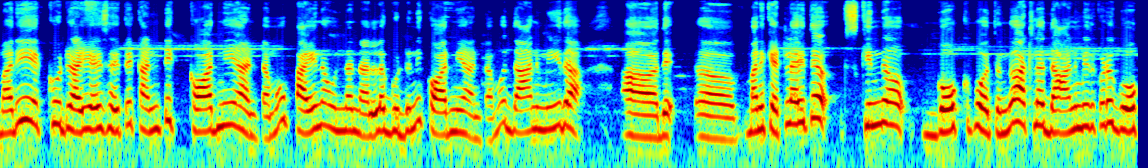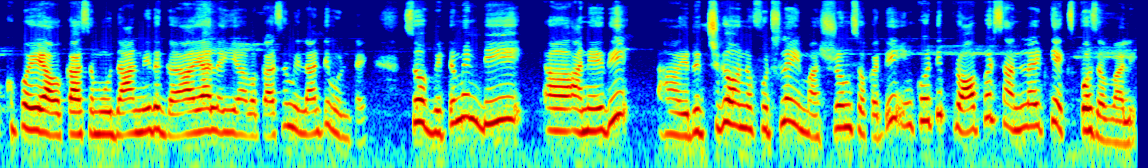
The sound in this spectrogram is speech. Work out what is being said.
మరీ ఎక్కువ డ్రై ఐస్ అయితే కంటి కార్నియా అంటాము. పైన ఉన్న నల్ల గుడ్డుని కార్నియా అంటాము. దాని మీద అదే మనకి ఎట్లయితే స్కిన్ గోక్కుపోతుందో అట్లా దాని మీద కూడా గోక్కుపోయే అవకాశము దాని మీద గాయాలయ్యే అవకాశం ఇలాంటివి ఉంటాయి. సో విటమిన్ డి అనేది రిచ్గా ఉన్న ఫుడ్స్లో ఈ మష్రూమ్స్ ఒకటి. ఇంకోటి ప్రాపర్ సన్లైట్కి ఎక్స్పోజ్ అవ్వాలి.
